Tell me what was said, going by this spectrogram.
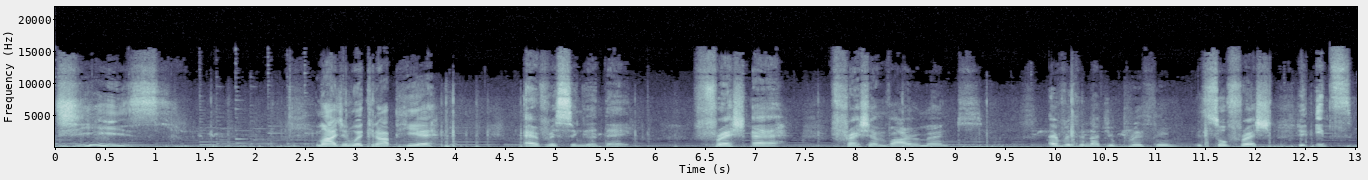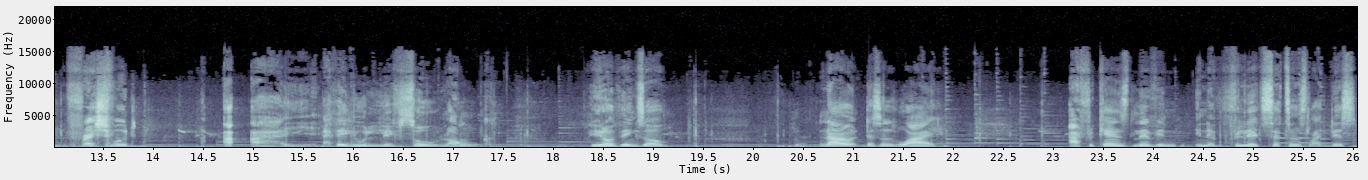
Jeez. Imagine waking up here every single day fresh air, fresh environment. Everything that you breathe in is so fresh. You eat fresh food. I, I, I think you will live so long. You don't think so? Now, this is why Africans living in a village settings like this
